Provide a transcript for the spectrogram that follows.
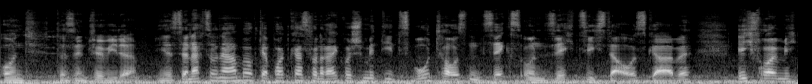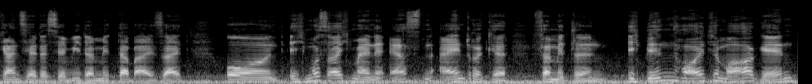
Und da sind wir wieder. Hier ist der Nachtzug nach Hamburg, der Podcast von Reiko Schmidt, die 2066. Ausgabe. Ich freue mich ganz sehr, dass ihr wieder mit dabei seid. Und ich muss euch meine ersten Eindrücke vermitteln. Ich bin heute Morgen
